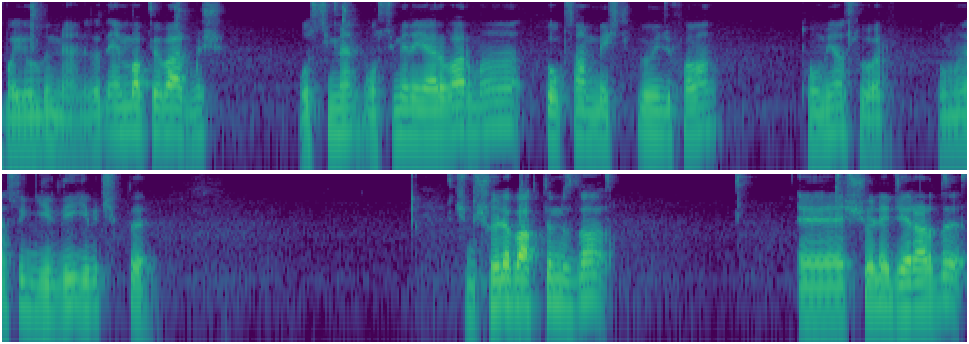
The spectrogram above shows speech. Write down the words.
Bayıldım yani. Zaten Mbappe varmış. Osimhen. Osimhen'e yer var mı? 95'lik bir oyuncu falan. Tomiyasu var. Tomiyasu girdiği gibi çıktı. Şimdi şöyle baktığımızda ee, şöyle Gerard'ı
